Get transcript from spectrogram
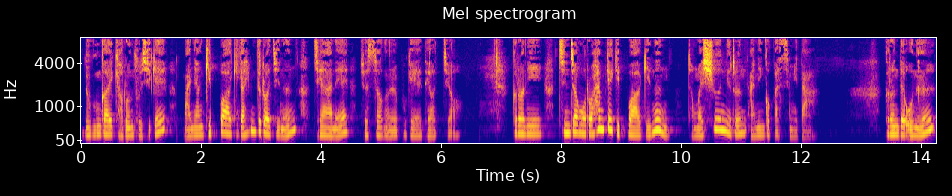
누군가의 결혼 소식에 마냥 기뻐하기가 힘들어지는 제 안의 죄성을 보게 되었죠. 그러니 진정으로 함께 기뻐하기는 정말 쉬운 일은 아닌 것 같습니다. 그런데 오늘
